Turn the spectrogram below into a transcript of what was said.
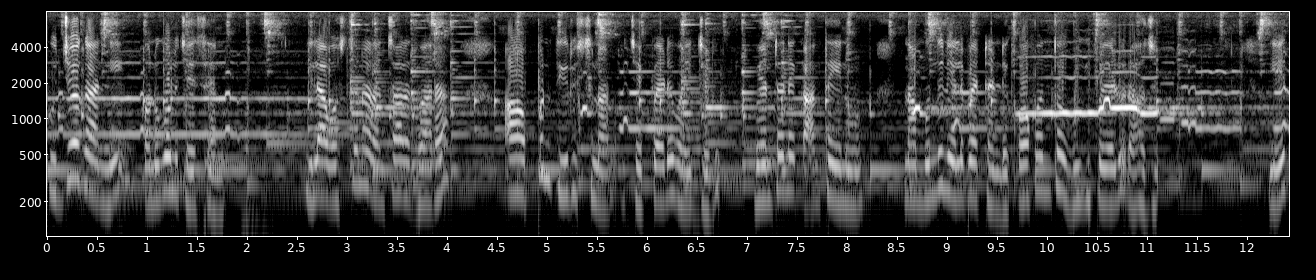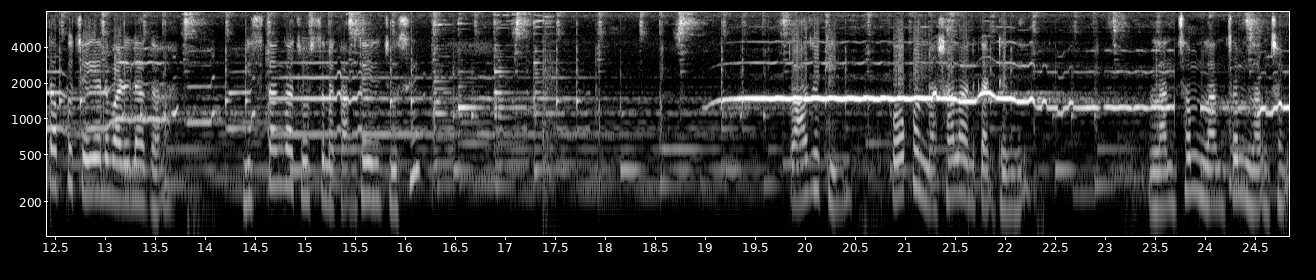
ఉద్యోగాన్ని కొనుగోలు చేశాను. ఇలా వస్తున్న లంచాల ద్వారా ఆ అప్పును తీరుస్తున్నాను చెప్పాడు వైద్యుడు. వెంటనే కాంతయ్యను నా ముందు నిలబెట్టండి కోపంతో ఊగిపోయాడు రాజు. ఏ తప్పు చేయని వాడిలాగా నిశ్చితంగా చూస్తున్న కాంతయ్యను చూసి రాజుకి కోపం నశాలానికి అంటింది. లంచం లంచం లంచం.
